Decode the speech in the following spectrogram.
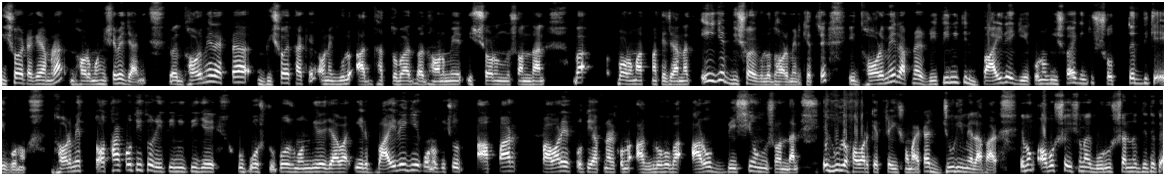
বিষয়টাকে আমরা ধর্ম হিসেবে জানি। এবার ধর্মের একটা বিষয় থাকে, অনেকগুলো আধ্যাত্মবাদ বা ধর্মের ঈশ্বর অনুসন্ধান বা পরমাত্মাকে জানা এই যে বিষয়গুলো ধর্মের ক্ষেত্রে, এই ধর্মের আপনার রীতিনীতির বাইরে গিয়ে কোনো বিষয়ে কিন্তু সত্যের দিকে এগোনো, ধর্মের তথাকথিত রীতিনীতি যে উপোস টুপোস মন্দিরে যাওয়া, এর বাইরে গিয়ে কোনো কিছুর আপার পাওয়ারের প্রতি আপনার কোনো আগ্রহ বা আরও বেশি অনুসন্ধান, এগুলো হওয়ার ক্ষেত্রে এই সময়টা জুড়ি মেলা ভার। এবং অবশ্যই এই সময় গুরুর সান্নিধ্য থেকে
